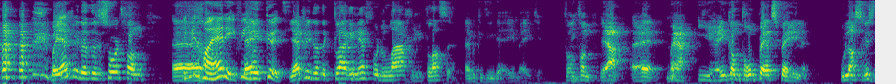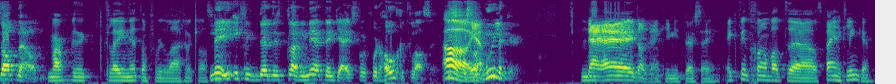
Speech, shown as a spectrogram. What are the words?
maar jij vindt dat een soort van... eh, ik vind het gewoon herrie, ik vind nee, het gewoon kut. Jij vindt dat een klarinet voor de lagere klasse, heb ik het idee een beetje. Van, van ja, eh, maar ja, iedereen kan trompet spelen. Hoe lastig is dat nou? Maar vind ik klarinet dan voor de lagere klasse? Nee, ik vind dat het klarinet, denk jij, is voor, voor de hoge klasse. Oh, is, is ja. wat moeilijker. Nee, dat denk ik niet per se. Ik vind het gewoon wat, eh wat fijner klinken.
